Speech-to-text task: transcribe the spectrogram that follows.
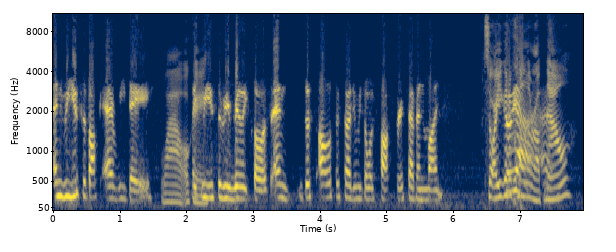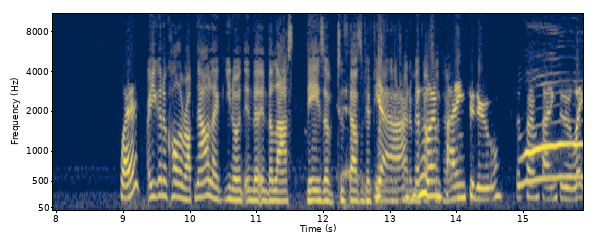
and we used to talk every day. Wow. Okay. Like we used to be really close, and just all of a sudden we don't talk for seven months. So are you gonna So, call yeah, her up uh, now? What? Are you gonna call her up now? Like you know, in the in the last days of 2015, you're gonna yeah, try to make that's up what I'm with her. planning to do. That's what I'm planning to do. Like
